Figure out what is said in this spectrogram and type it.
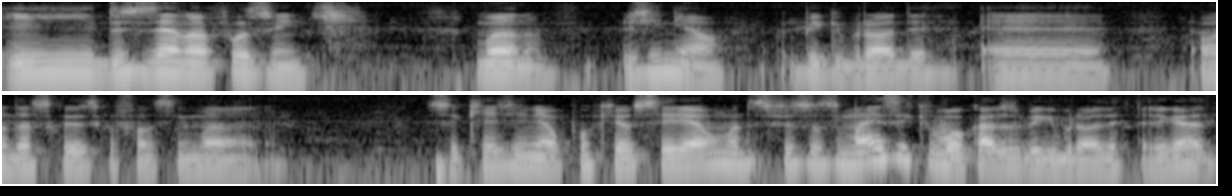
E dos 19 pros 20. Mano, genial. Big Brother é, é uma das coisas que eu falo assim, mano. Isso aqui é genial, porque eu seria uma das pessoas mais equivocadas do Big Brother, tá ligado?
